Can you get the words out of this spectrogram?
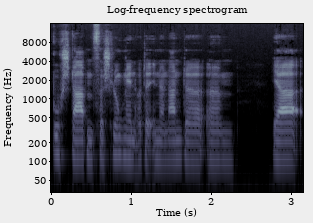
Buchstaben verschlungen oder ineinander ähm, ja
